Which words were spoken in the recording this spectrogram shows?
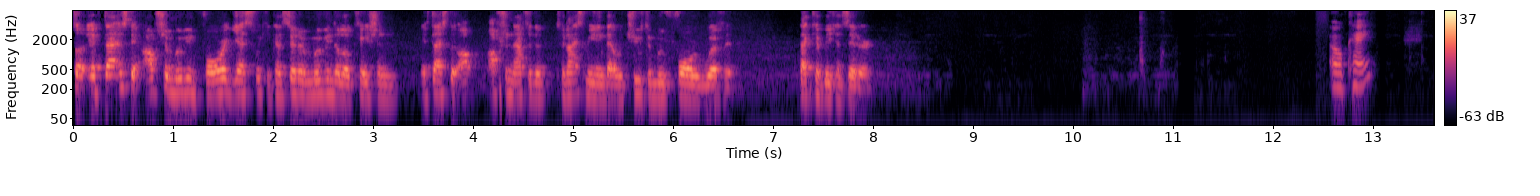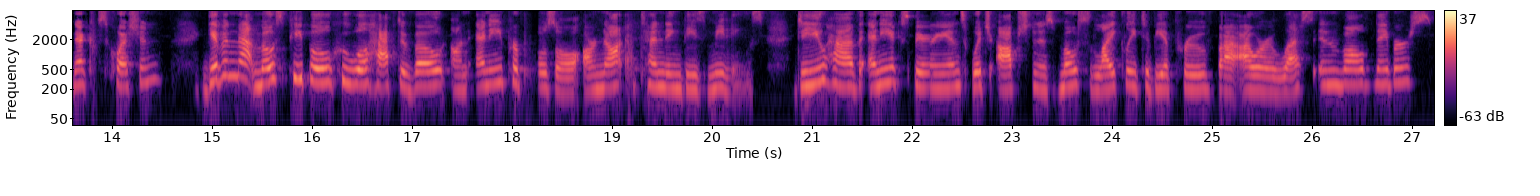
So if that is the option moving forward, yes, we can consider moving the location. If that's the op option after the, tonight's meeting that we choose to move forward with it, that could be considered. Okay. Next question. Given that most people who will have to vote on any proposal are not attending these meetings, do you have any experience which option is most likely to be approved by our less involved neighbors?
